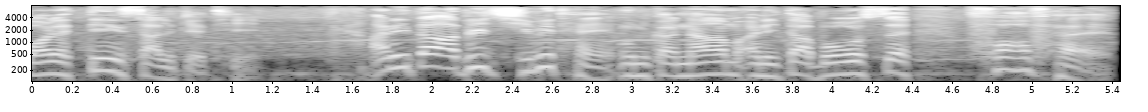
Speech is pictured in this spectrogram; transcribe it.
पौने तीन साल की थी। अनीता अभी जीवित हैं। उनका नाम अनीता बोस फॉफ है।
